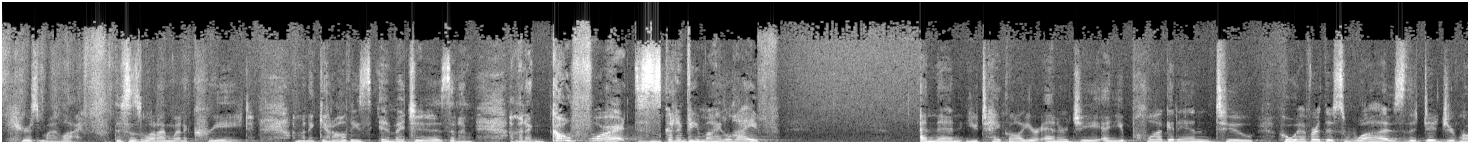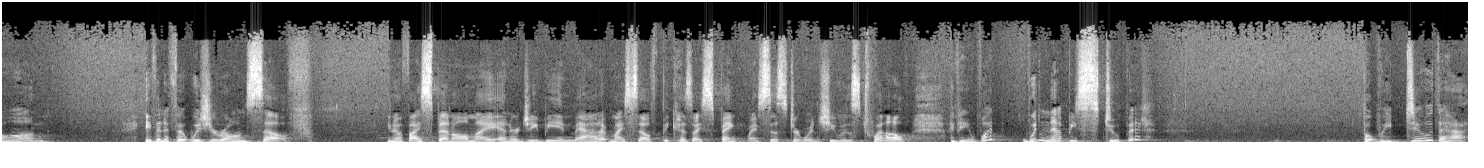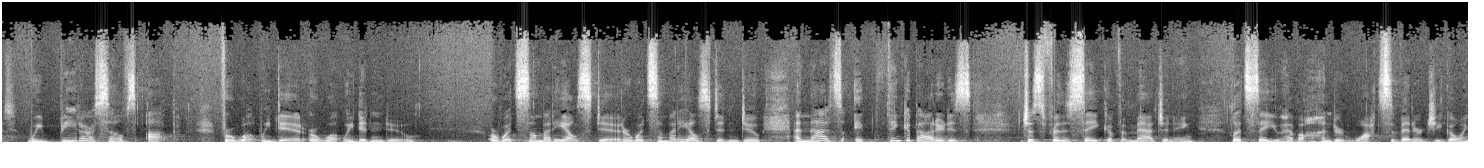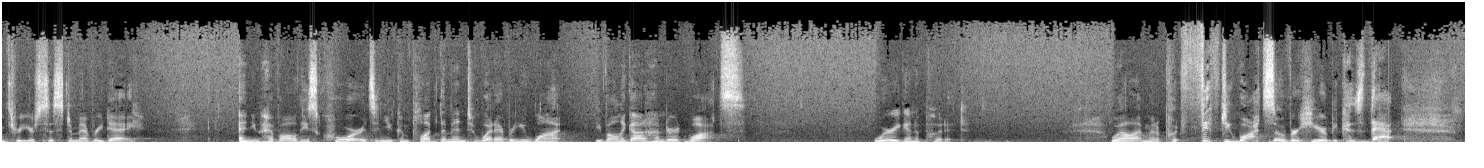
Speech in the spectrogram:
here's my life. This is what I'm going to create. I'm going to get all these images and I'm, I'm going to go for it. This is going to be my life. And then you take all your energy and you plug it into whoever this was that did you wrong, even if it was your own self. You know, if I spent all my energy being mad at myself because I spanked my sister when she was 12, I mean, what wouldn't that be stupid? But we do that. We beat ourselves up for what we did or what we didn't do, or what somebody else did or what somebody else didn't do. And that's, it, think about it as just for the sake of imagining. Let's say you have 100 watts of energy going through your system every day. And you have all these cords, and you can plug them into whatever you want. You've only got 100 watts. Where are you going to put it? Well, I'm going to put 50 watts over here because that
